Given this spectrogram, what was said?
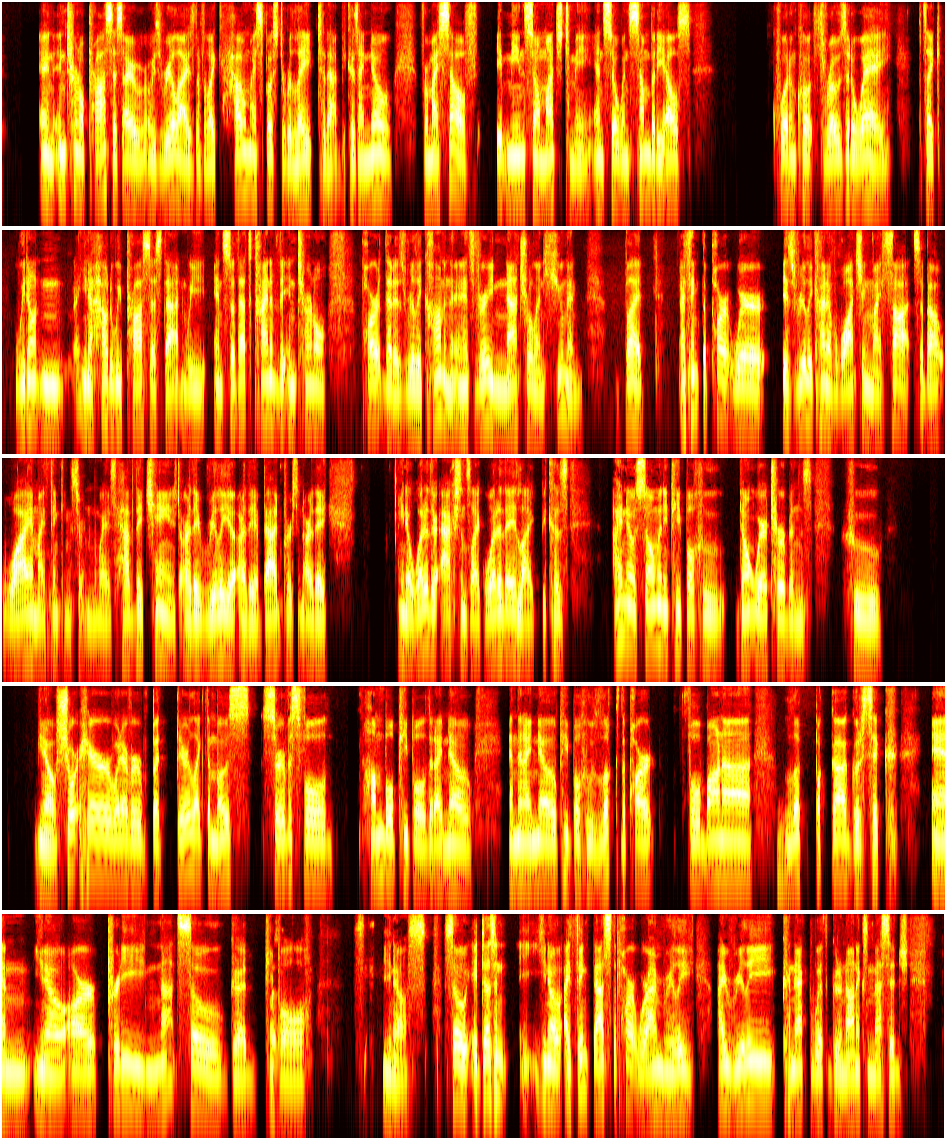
an internal process i always realized of like how am i supposed to relate to that? Because i know for myself it means so much to me. And so when somebody else quote unquote throws it away it's like we don't you know how do we process that? And we and so that's kind of the internal part that is really common and it's very natural and human. But i think the part where is really kind of watching my thoughts about why am i thinking certain ways? Have they changed? Are they really a, are they a bad person? Are they you know what are their actions like? What are they like? Because i know so many people who don't wear turbans who you know short hair or whatever but they're like the most serviceful humble people that i know. And then i know people who look the part full bana hmm. look Pakka Gursikh and you know are pretty not so good people you know so it doesn't you know i think that's the part where i'm really i really connect with guru nanak's message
